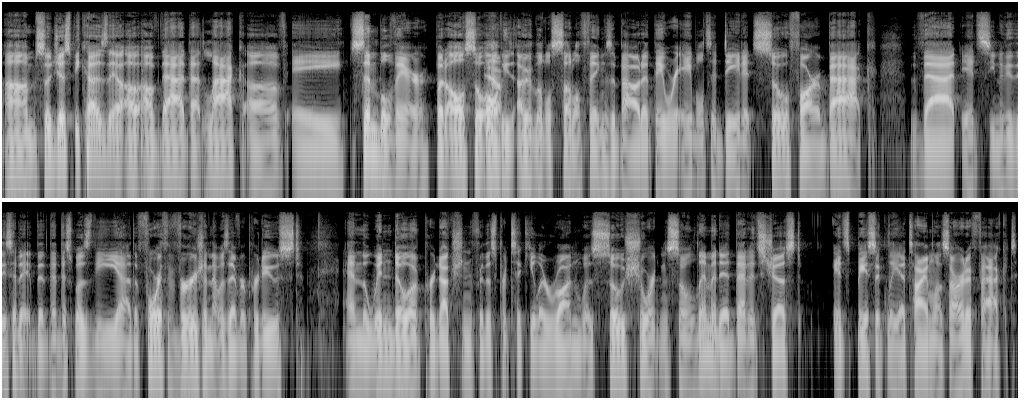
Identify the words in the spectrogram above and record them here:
Um, so just because of, of that that lack of a symbol there, but also Yeah. all these other little subtle things about it, they were able to date it so far back that it's you know they said it, that, that this was the uh, the fourth version that was ever produced, and the window of production for this particular run was so short and so limited that it's just it's basically a timeless artifact.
